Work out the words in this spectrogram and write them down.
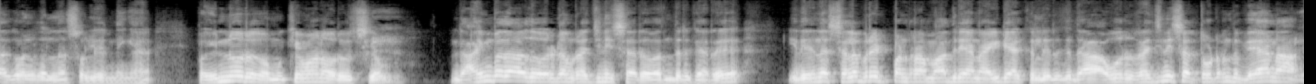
தகவல்கள்லாம் சொல்லியிருந்தீங்க. இப்போ இன்னொரு முக்கியமான ஒரு விஷயம். இந்த ஐம்பதாவது வருடம் ரஜினி சார் வந்திருக்காரு. இது என்ன செலிப்ரேட் பண்ணுற மாதிரியான ஐடியாக்கள் இருக்குதா? அவர் ரஜினி சார் தொடர்ந்து வேணாம்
